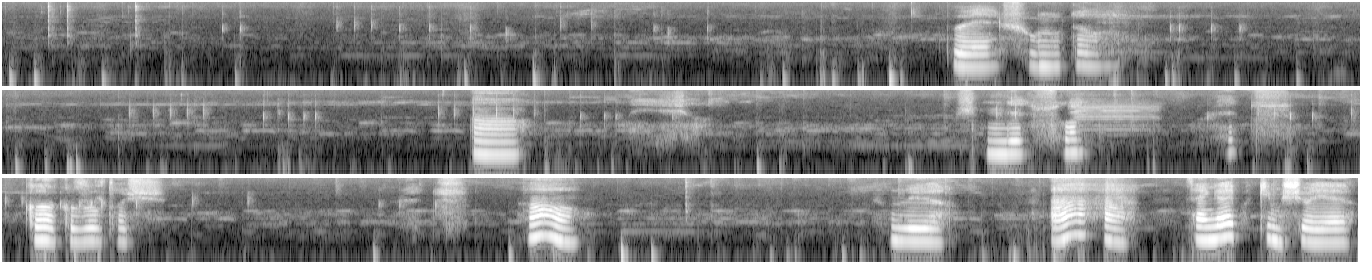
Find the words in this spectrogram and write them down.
Ve şunu da Şimdi son. Ka kızıl taş. Red. Ha. Şimdi Aa, sen gel bakayım şuraya.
